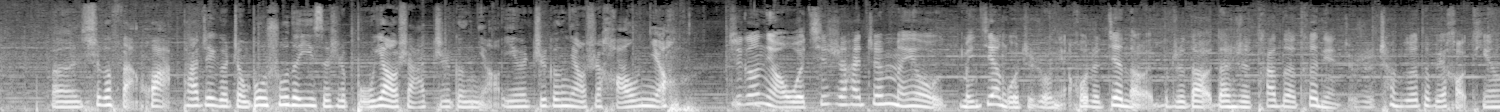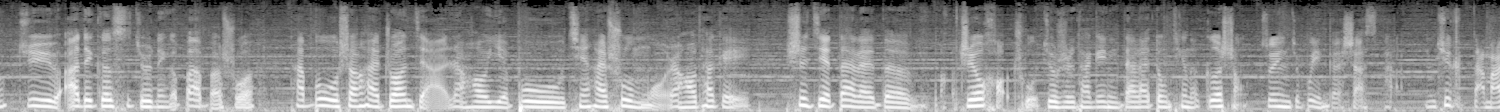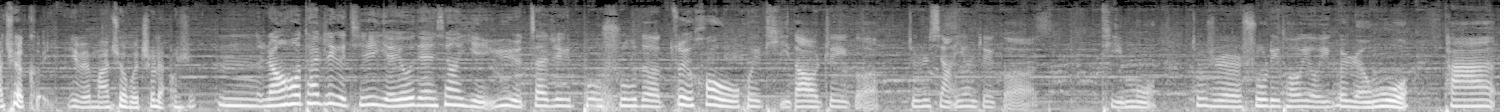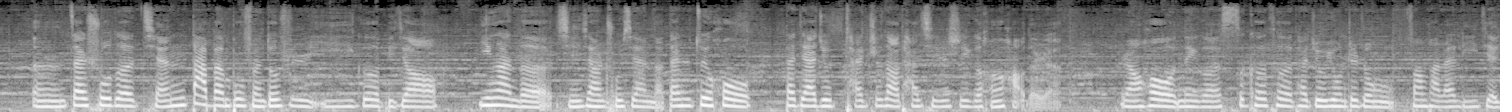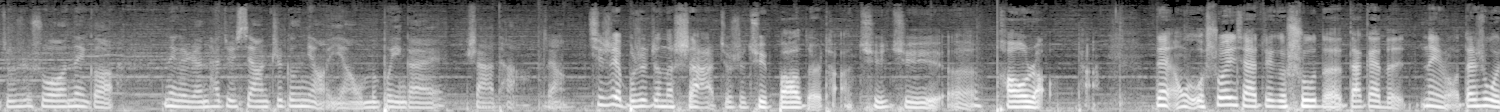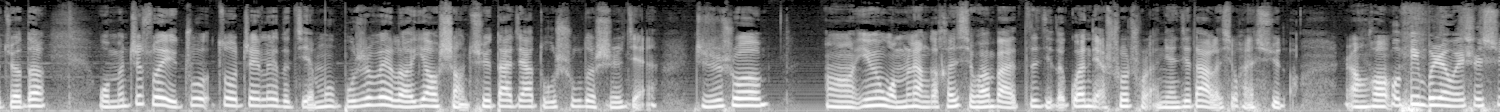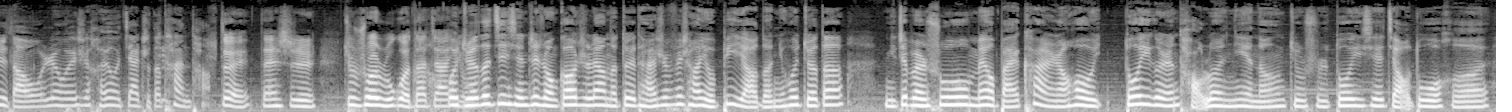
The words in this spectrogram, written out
嗯、是个反话。它这个整部书的意思是不要杀知更鸟，因为知更鸟是好鸟。知更鸟，我其实还真没有没见过这种鸟，或者见到了也不知道。但是它的特点就是唱歌特别好听。据阿迪克斯就是那个爸爸说，它不伤害庄稼，然后也不侵害树木，然后它给世界带来的只有好处，就是它给你带来动听的歌声，所以你就不应该杀死它。你去打麻雀可以，因为麻雀会吃粮食。嗯，然后它这个其实也有点像隐喻，在这部书的最后会提到这个，就是响应这个题目，就是书里头有一个人物，他嗯，在书的前大半部分都是以一个比较阴暗的形象出现的，但是最后大家就才知道他其实是一个很好的人。然后那个斯科特他就用这种方法来理解，就是说那个那个人他就像知更鸟一样，我们不应该杀他。这样，其实也不是真的杀，就是去 bother 他，去去呃叨扰他。但我我说一下这个书的大概的内容，但是我觉得我们之所以做做这类的节目，不是为了要省去大家读书的时间，只是说，嗯，因为我们两个很喜欢把自己的观点说出来，年纪大了喜欢絮叨，然后我并不认为是絮叨，我认为是很有价值的探讨。对，但是就是说，如果大家我觉得进行这种高质量的对谈是非常有必要的。你会觉得你这本书没有白看，然后多一个人讨论，你也能就是多一些角度和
